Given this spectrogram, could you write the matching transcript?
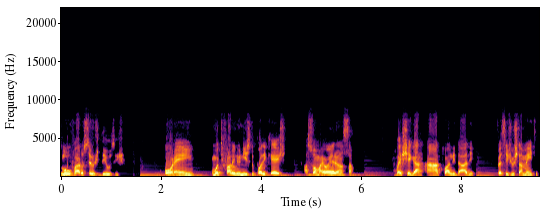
louvar os seus deuses. Porém, como eu te falei no início do podcast, a sua maior herança vai chegar à atualidade, vai ser justamente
